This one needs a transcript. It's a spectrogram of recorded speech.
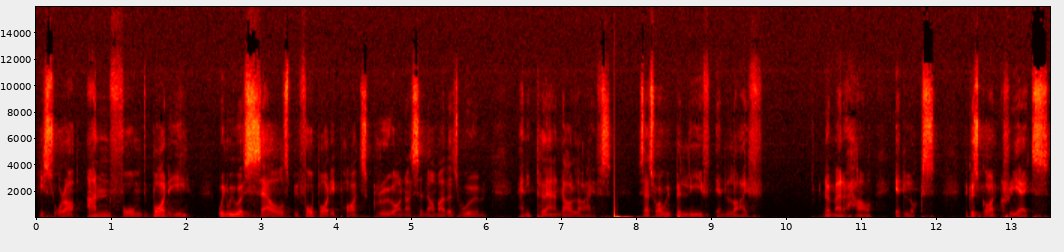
He saw our unformed body when we were cells before body parts grew on us in our mother's womb, and He planned our lives. So that's why we believe in life, no matter how it looks, because God creates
